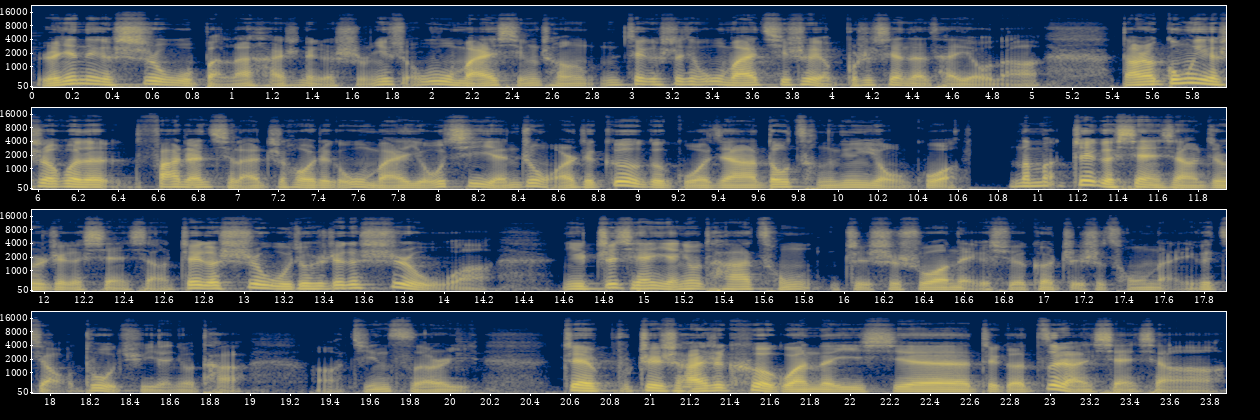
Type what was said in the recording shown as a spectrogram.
人家那个事物本来还是那个事。你是雾霾形成这个事情，雾霾其实也不是现在才有的啊。当然，工业社会的发展起来之后，这个雾霾尤其严重，而且各个国家都曾经有过。那么这个现象就是这个现象，这个事物就是这个事物啊。你之前研究它，从只是说哪个学科，只是从哪一个角度去研究它啊，仅此而已。这不，这是还是客观的一些这个自然现象啊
